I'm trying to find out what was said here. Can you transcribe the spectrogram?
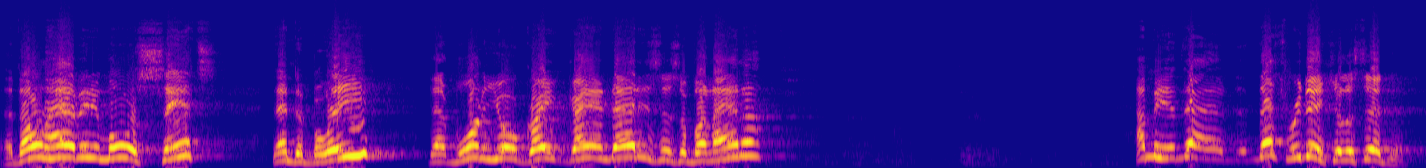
I don't have any more sense than to believe that one of your great granddaddies is a banana? I mean, that, that's ridiculous, isn't it?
